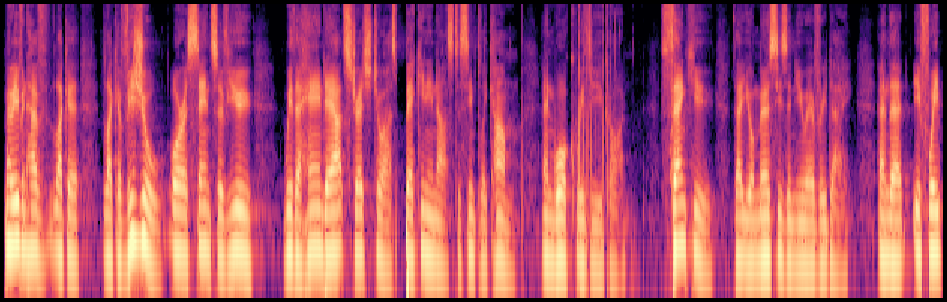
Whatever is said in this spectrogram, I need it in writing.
May we even have like a, like a visual or a sense of you with a hand outstretched to us, beckoning us to simply come and walk with you, God. Thank you that your mercies are new every day. And that if we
